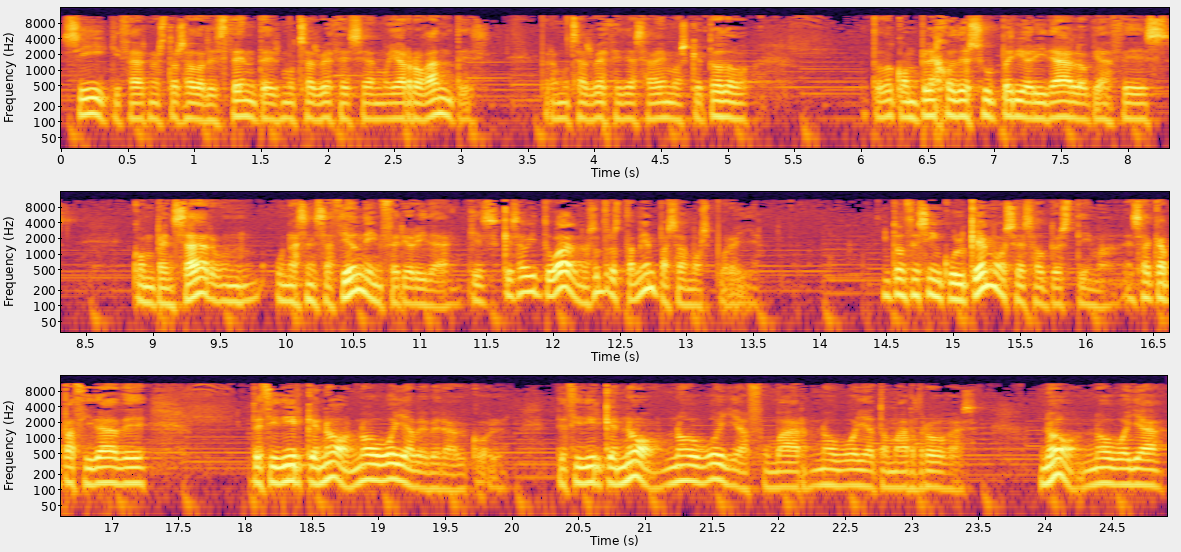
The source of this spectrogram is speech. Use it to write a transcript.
Sí, quizás nuestros adolescentes muchas veces sean muy arrogantes, pero muchas veces ya sabemos que todo todo complejo de superioridad lo que hace es compensar una sensación de inferioridad, que es, que es habitual, nosotros también pasamos por ella. Entonces inculquemos esa autoestima, esa capacidad de decidir que no, no voy a beber alcohol, decidir que no, no voy a fumar, no voy a tomar drogas, no, no voy a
